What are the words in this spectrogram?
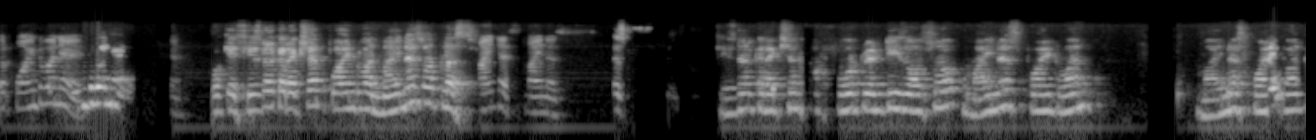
sir point one है। Okay seasonal correction 0.1 minus or plus minus minus seasonal correction for 420 is also minus 0.1 minus 0.1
